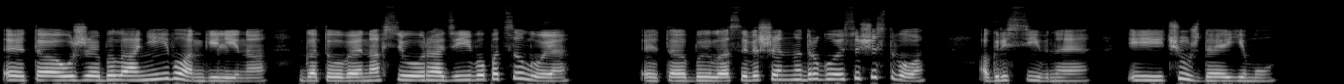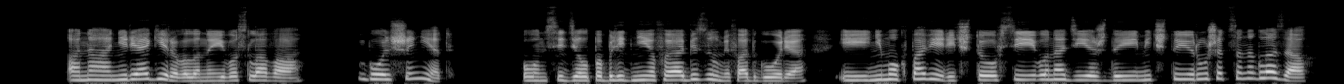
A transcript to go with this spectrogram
Это уже была не его Ангелина, готовая на все ради его поцелуя. Это было совершенно другое существо, агрессивное и чуждое ему. Она не реагировала на его слова. Больше нет. Он сидел побледнев и обезумев от горя, и не мог поверить, что все его надежды и мечты рушатся на глазах.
